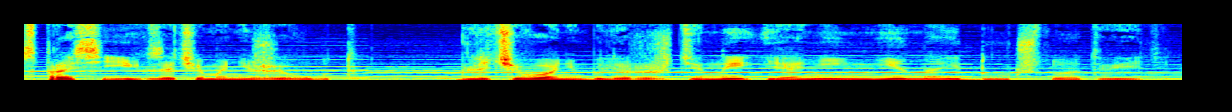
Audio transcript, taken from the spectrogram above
Спроси их, зачем они живут, для чего они были рождены, и они не найдут, что ответить.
